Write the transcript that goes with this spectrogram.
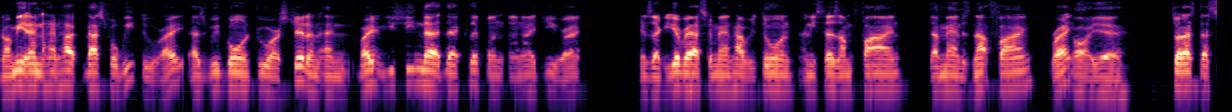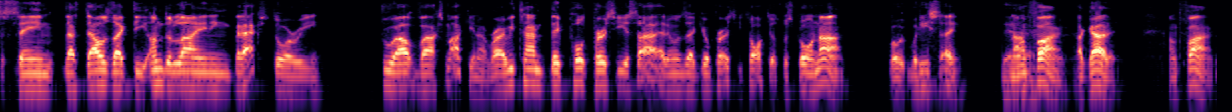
You know what I mean? And, and how, that's what we do, right? As we're going through our shit and, and right, you seen that that clip on, on IG, right? It's like you ever ask a man how he's doing, and he says, "I'm fine." That man is not fine, right? Oh yeah. So that's that's the same. That's that was like the underlining backstory throughout Vox Machina, right? Every time they pulled Percy aside and was like, "Yo, Percy, talk to us. What's going on?" What what he say? yeah. No, I'm fine. I got it. I'm fine.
